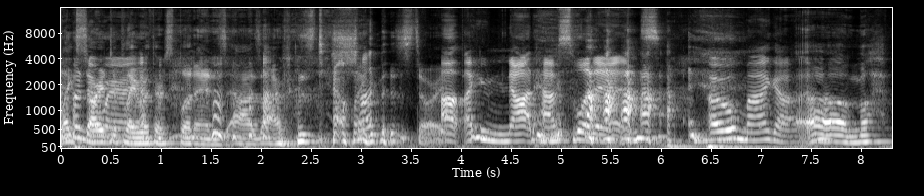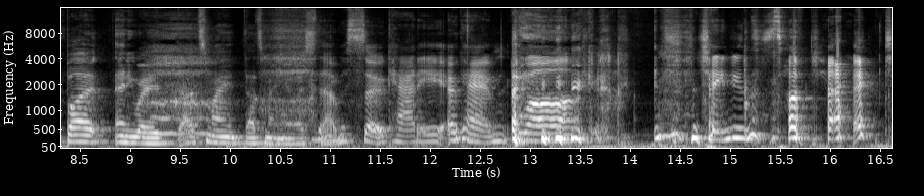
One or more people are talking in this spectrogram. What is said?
like started to play with her split ends as I was telling Shut this story. Up. I do not have split ends. oh my god. Um, but anyway, that's my that's my newest that thing. was so catty. Okay. Well, changing the subject.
